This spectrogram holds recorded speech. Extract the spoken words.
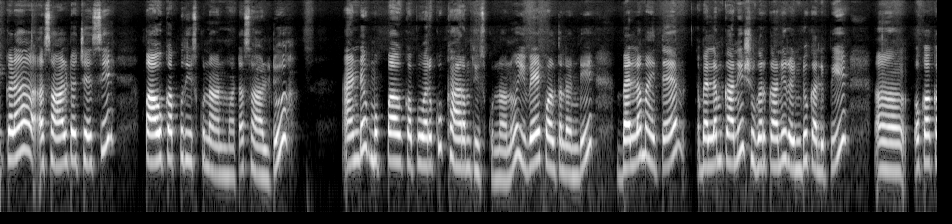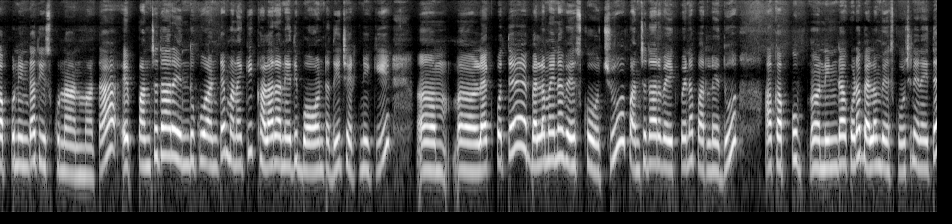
ఇక్కడ సాల్ట్ వచ్చేసి పావు కప్పు తీసుకున్నాను అనమాట సాల్ట్. అండ్ ముప్పావు కప్పు వరకు కారం తీసుకున్నాను. ఇవే కొలతలండి. బెల్లం అయితే బెల్లం కానీ షుగర్ కానీ రెండు కలిపి ఒక కప్పు నిండా తీసుకున్నాను అనమాట పంచదార ఎందుకు అంటే మనకి కలర్ అనేది బాగుంటుంది చట్నీకి. లేకపోతే బెల్లమైనా వేసుకోవచ్చు. పంచదార వేయకపోయినా పర్లేదు. ఆ కప్పు నిండా కూడా బెల్లం వేసుకోవచ్చు. నేనైతే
